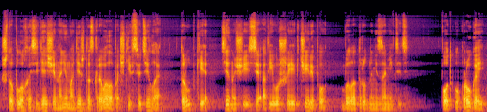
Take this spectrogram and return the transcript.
что плохо сидящая на нем одежда скрывала почти все тело, трубки, тянущиеся от его шеи к черепу, было трудно не заметить. Под упругой,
